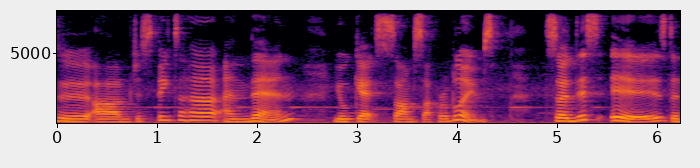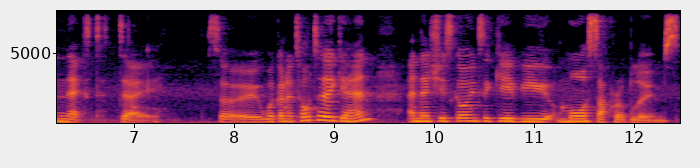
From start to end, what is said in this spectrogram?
to um, just speak to her and then you'll get some sakura blooms. So this is the next day. So we're going to talk to her again and then she's going to give you more sakura blooms.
